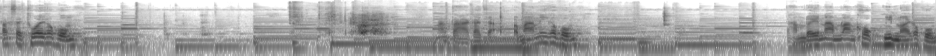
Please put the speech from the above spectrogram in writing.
ตักใส่ถ้วยครับผมหน้าตาก็จะประมาณนี้ครับผมตามด้วยน้ำล้างคกนิดน้อยครับผม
